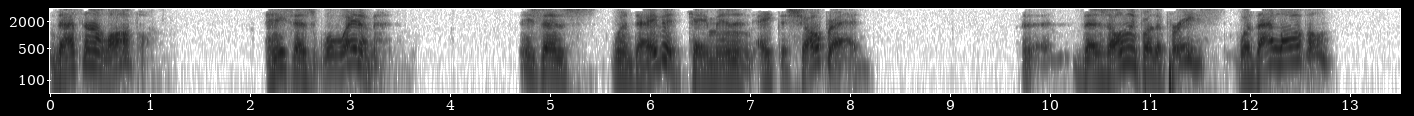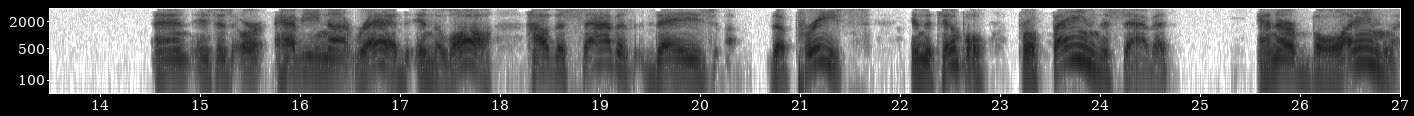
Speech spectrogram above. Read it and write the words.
That's not lawful. And he says, well, wait a minute. he says, when David came in and ate the showbread, that is only for the priests, was that lawful? And he says, or have ye not read in the law how the Sabbath days the priests in the temple profane the Sabbath and are blameless?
